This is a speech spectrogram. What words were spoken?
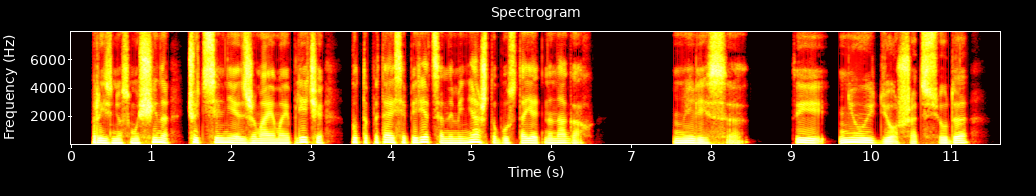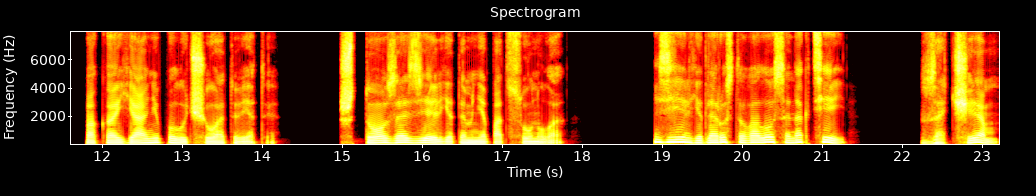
— произнес мужчина, чуть сильнее сжимая мои плечи, — будто пытаясь опереться на меня, чтобы устоять на ногах. «Мелисса, ты не уйдешь отсюда, пока я не получу ответы. Что за зелье ты мне подсунула?» «Зелье для роста волос и ногтей». «Зачем?»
